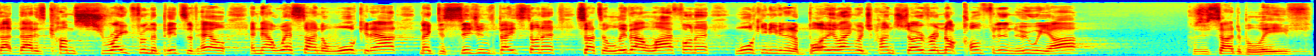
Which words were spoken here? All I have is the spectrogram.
that, that has come straight from the pits of hell. And now we're starting to walk it out, make decisions based on it, start to live our life on it, walking even in a body language hunched over and not confident in who we are because we start to believe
